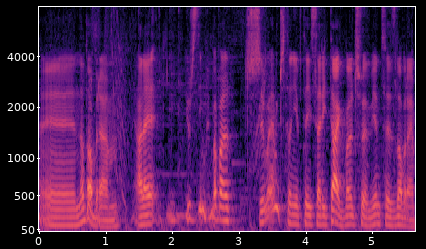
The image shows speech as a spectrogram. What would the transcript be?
Yy, no dobra, ale już z nim chyba walczyłem, czy to nie w tej serii? Tak, walczyłem, wiem co jest dobre.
